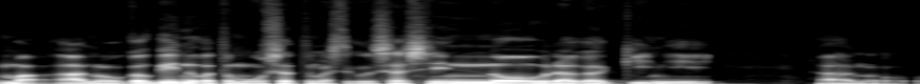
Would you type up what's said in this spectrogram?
まあ、あの、学芸員の方もおっしゃってましたけど、写真の裏書きに、あの、さ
